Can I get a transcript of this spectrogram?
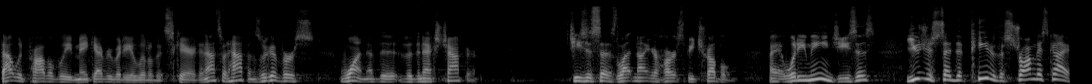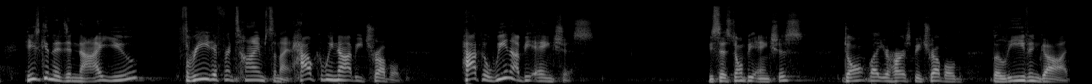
That would probably make everybody a little bit scared. And that's what happens. Look at verse 1 of the, the, the next chapter. Jesus says, Let not your hearts be troubled. Right, what do you mean, Jesus? You just said that Peter, the strongest guy, he's going to deny you three different times tonight. How can we not be troubled? How can we not be anxious? He says, Don't be anxious. Don't let your hearts be troubled. Believe in God.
